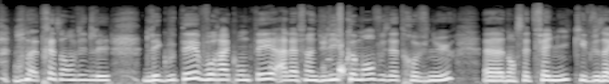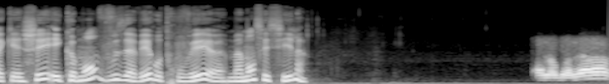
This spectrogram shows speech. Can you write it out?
on a très envie de les, de les goûter. Vous racontez à la fin du livre comment vous êtes revenu dans cette famille qui vous a caché et comment vous avez retrouvé maman Cécile. Alors voilà,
